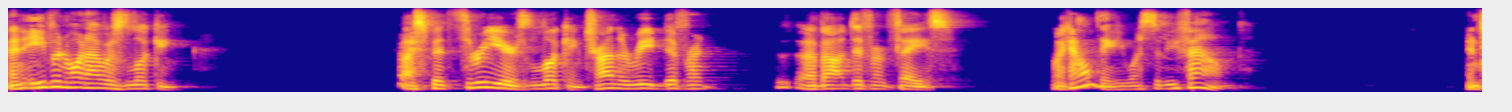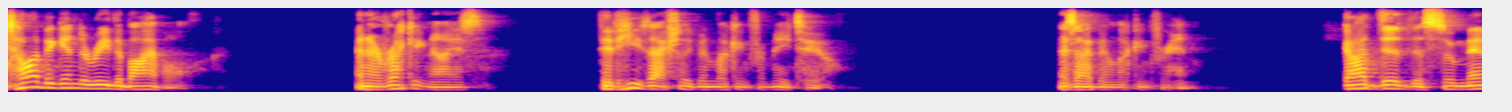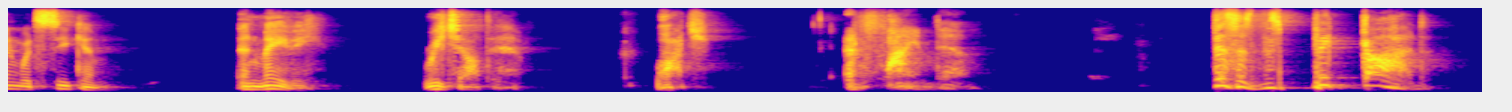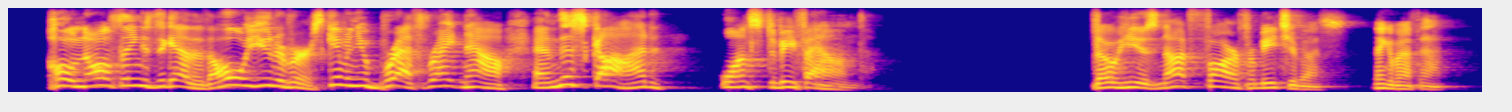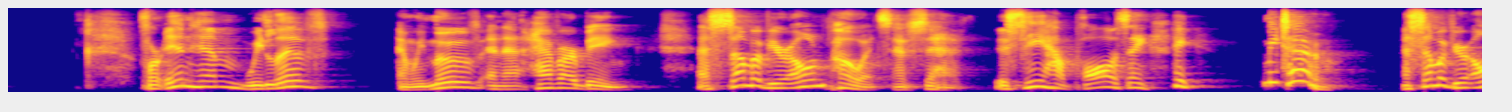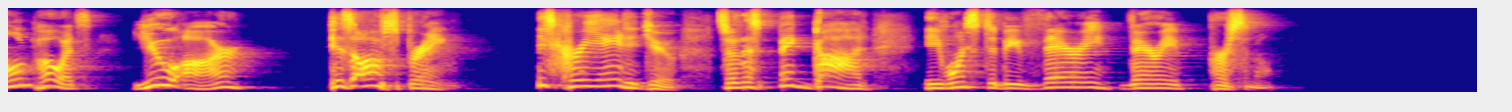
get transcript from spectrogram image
And even when I was looking, I spent three years looking, trying to read different about different faiths. I'm like, I don't think he wants to be found. Until I began to read the Bible and I recognize that he's actually been looking for me too as I've been looking for him. God did this so men would seek him and maybe reach out to him, watch, and find them. This is this big God holding all things together, the whole universe, giving you breath right now. And this God wants to be found. Though he is not far from each of us. Think about that For in him we live and we move and have our being. As some of your own poets have said. You see how Paul is saying, hey, me too. As some of your own poets, you are his offspring. He's created you. So this big God, he wants to be very, very personal.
